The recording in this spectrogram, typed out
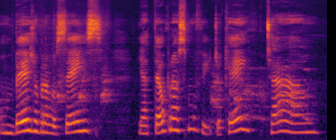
Um beijo para vocês e até o próximo vídeo, ok? Tchau!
